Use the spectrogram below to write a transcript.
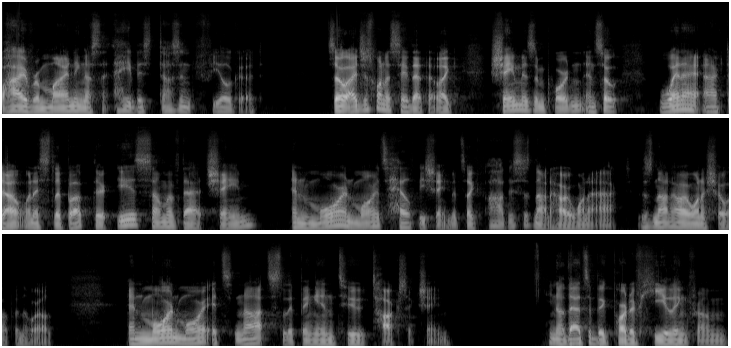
by reminding us that, hey, this doesn't feel good. So I just want to say that, that like shame is important. And so when I act out, when I slip up, there is some of that shame. And more and more, it's healthy shame. It's like, oh, this is not how I want to act. This is not how I want to show up in the world. And more and more, it's not slipping into toxic shame. You know, that's a big part of healing from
